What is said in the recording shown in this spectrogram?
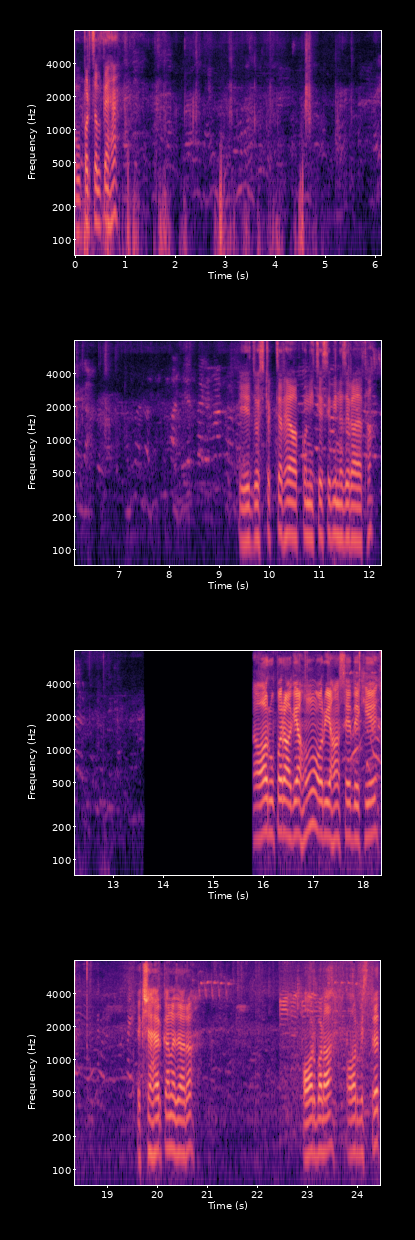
ऊपर चलते हैं। ये जो स्ट्रक्चर है, आपको नीचे से भी नज़र आया था। और ऊपर आ गया हूँ और यहाँ से देखिए एक शहर का नज़ारा। और बड़ा, और विस्तृत,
